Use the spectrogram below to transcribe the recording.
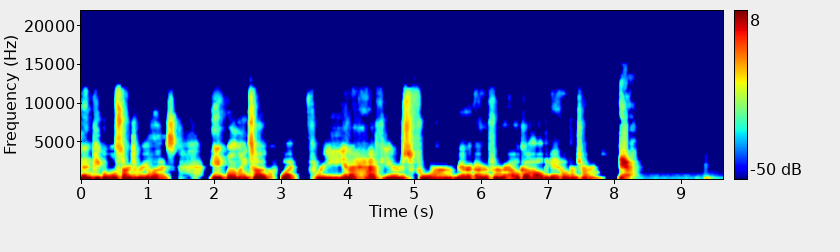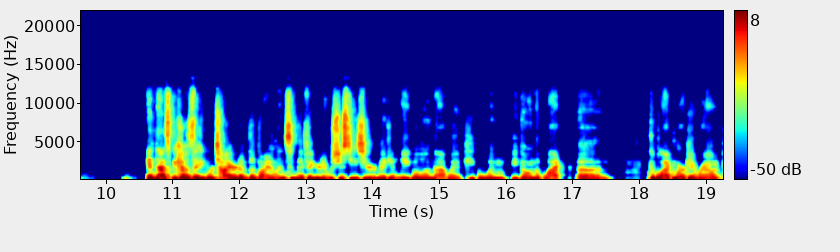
then people will start to realize it only took what three and a half years for mar- or for alcohol to get overturned yeah. and that's because they were tired of the violence and they figured it was just easier to make it legal and that way people wouldn't be going the black uh, the black market route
